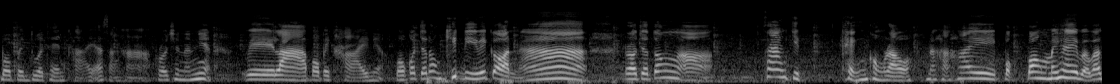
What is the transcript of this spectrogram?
เปอเป็นตัวแทนขายอสังหา เพราะฉะนั้นเนี่ยเวลาปอไปขายเนี่ยปอก็จะต้องคิดดีไว้ก่อนอ่าเราจะต้องอา สร้างจิตแข็งของเรานะคะให้ปกป้องไม่ให้แบบว่า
